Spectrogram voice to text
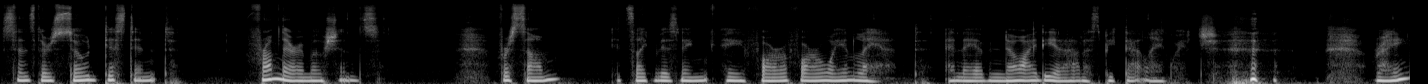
since they're so distant from their emotions. For some, it's like visiting a far, far away land and they have no idea how to speak that language. right?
